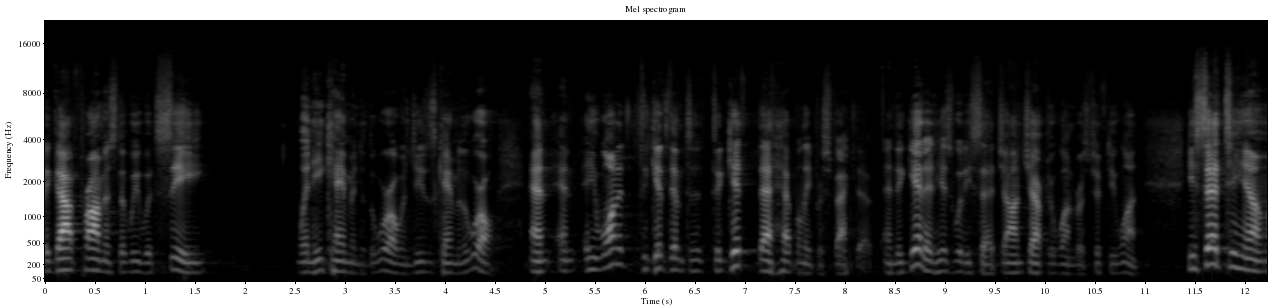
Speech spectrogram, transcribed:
that God promised that we would see when he came into the world, when Jesus came into the world. And, and he wanted to get them to, to get that heavenly perspective. And to get it, here's what he said John chapter 1, verse 51. He said to him,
